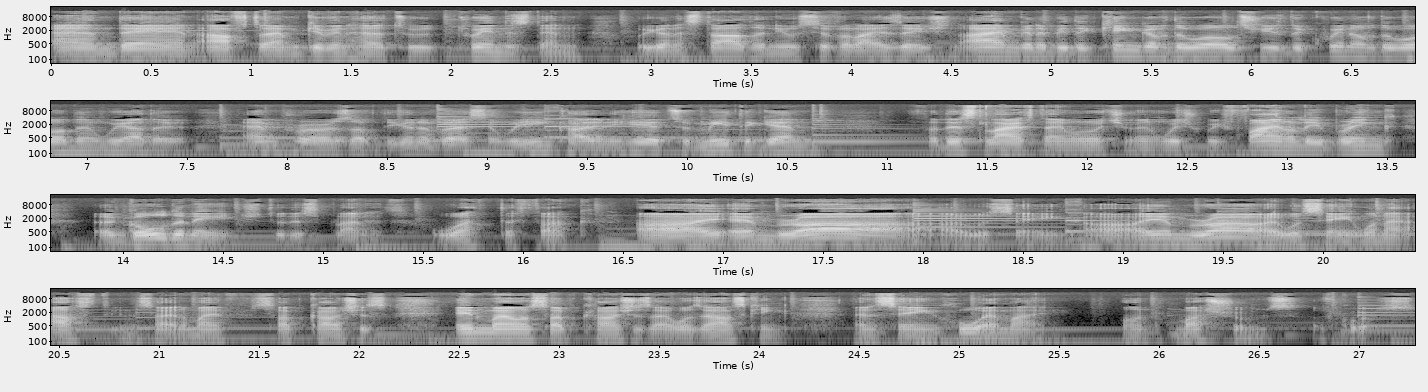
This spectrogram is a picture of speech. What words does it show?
And then after I'm giving her to twins, then we're gonna start a new civilization. I am gonna be the king of the world, she's the queen of the world, and we are the emperors of the universe, and we incarnate here to meet again for this lifetime in which, in which we finally bring a golden age to this planet. What the fuck? I am Ra, I was saying. I am Ra, I was saying when I asked inside of my subconscious. In my own subconscious, I was asking and saying, Who am I? On mushrooms, of course.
